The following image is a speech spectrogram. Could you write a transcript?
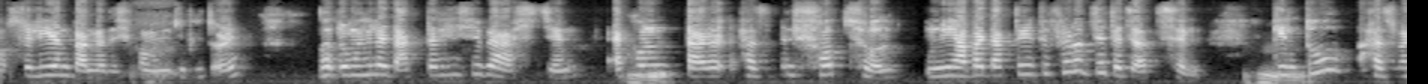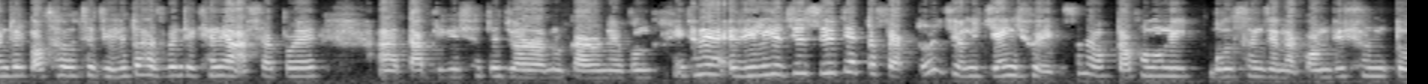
অস্ট্রেলিয়ান বাংলাদেশ কমিউনিটির ভিতরে। ভদ্রমহিলা ডাক্তার হিসেবে আসছেন। এখন তার হাজবেন্ড সচ্ছল উনি আবার ডাক্তারিতে ফেরত যেতে চাচ্ছেন। কিন্তু হাজবেন্ডের কথা হচ্ছে যেহেতু হাজবেন্ড এখানে আসার পরে তাবলিগের সাথে জড়ানোর কারণে এবং এখানে রিলিজিয়াসিটি একটা ফ্যাক্টর যে উনি চেঞ্জ হয়ে গেছেন এবং তখন উনি বলছেন যে না কন্ডিশন তো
